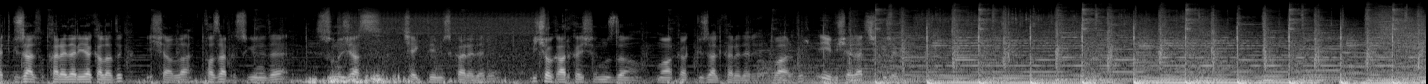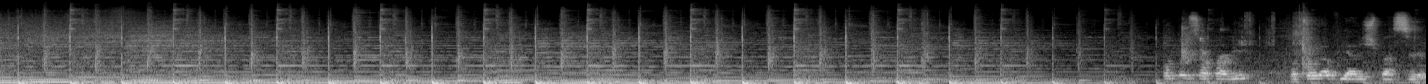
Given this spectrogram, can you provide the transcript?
Gayet güzel kareleri yakaladık. İnşallah pazartesi günü de sunacağız çektiğimiz kareleri. Birçok arkadaşımız da muhakkak güzel kareleri vardır. İyi bir şeyler çıkacak. Fotoğraf yarışması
